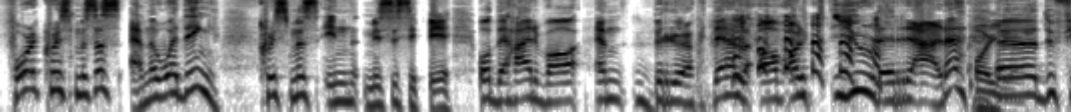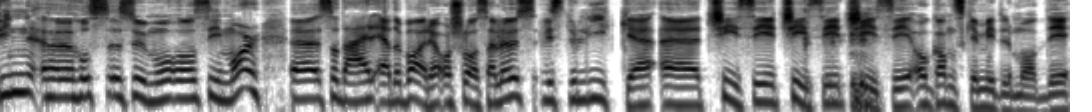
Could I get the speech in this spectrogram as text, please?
Four Christmases and a Wedding, Christmas in Mississippi. Og det her var en brøkdel av alt julerælet eh, du finner uh, hos Sumo og Seymour. Eh, så der er det bare å slå seg løs hvis du liker cheesy, cheesy, cheesy og ganske middelmådig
